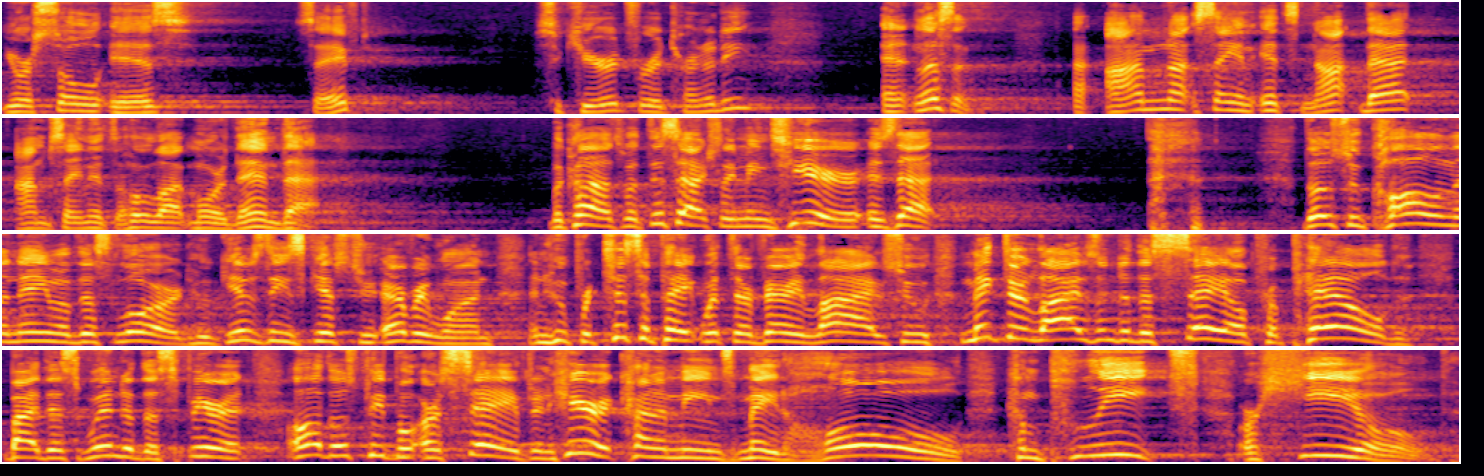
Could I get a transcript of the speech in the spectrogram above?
your soul is saved, secured for eternity. And listen, I'm not saying it's not that, I'm saying it's a whole lot more than that. Because what this actually means here is that those who call in the name of this Lord, who gives these gifts to everyone, and who participate with their very lives, who make their lives into the sail propelled by this wind of the Spirit, all those people are saved. And here it kind of means made whole, complete, or healed.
